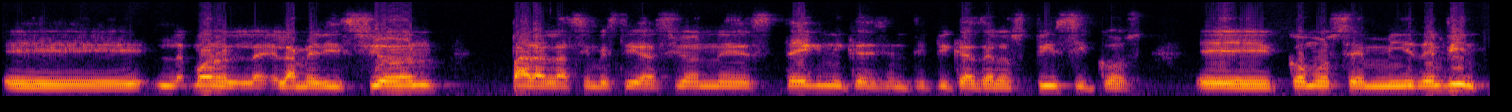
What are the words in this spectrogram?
eh, la, bueno, la, medición para las investigaciones técnicas y científicas de los físicos, eh, cómo se mide, en fin.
